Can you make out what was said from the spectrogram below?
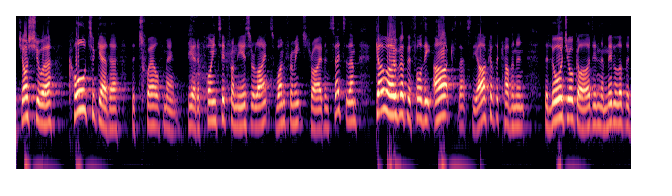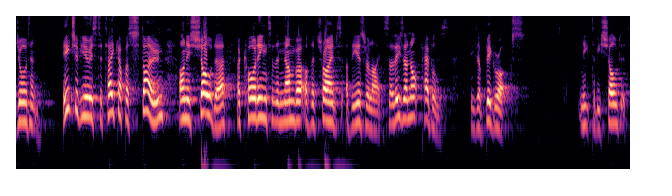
Joshua called together the 12 men he had appointed from the Israelites, one from each tribe, and said to them, Go over before the ark, that's the ark of the covenant, the Lord your God, in the middle of the Jordan. Each of you is to take up a stone on his shoulder according to the number of the tribes of the Israelites. So these are not pebbles, these are big rocks. Need to be shouldered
